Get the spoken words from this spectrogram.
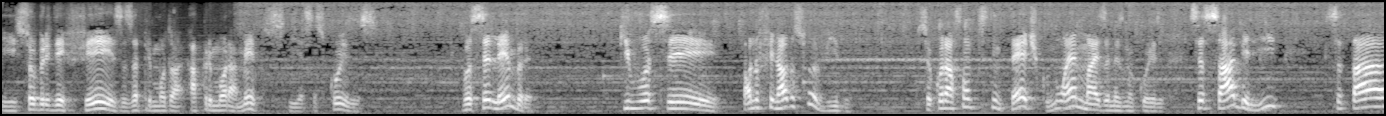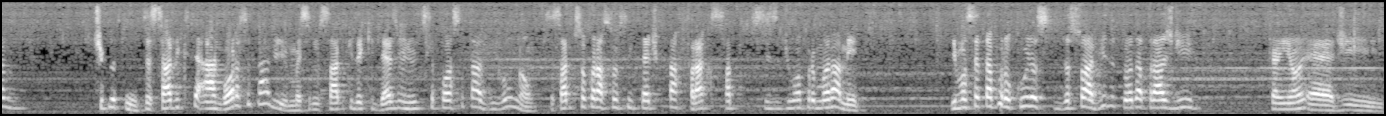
e sobre defesas, aprimoramentos e essas coisas, você lembra que você tá no final da sua vida. Seu coração sintético não é mais a mesma coisa. Você sabe ali você tá. Tipo assim, você sabe que agora você tá vivo, mas você não sabe que daqui 10 minutos você possa estar tá vivo ou não. Você sabe que seu coração sintético tá fraco, você sabe que precisa de um aprimoramento. E você tá à procura da sua vida toda atrás de canhão, é, de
